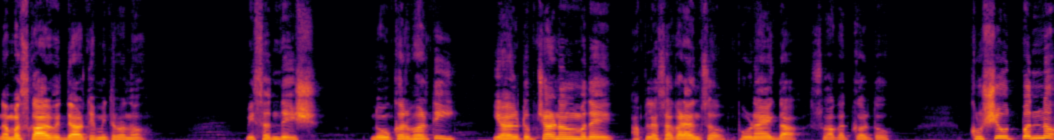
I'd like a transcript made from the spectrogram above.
नमस्कार विद्यार्थी मित्रांनो. मी संदेश. नोकर भरती या यूट्यूब चॅनलमध्ये आपल्या सगळ्यांचं पुन्हा एकदा स्वागत करतो. कृषी उत्पन्न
